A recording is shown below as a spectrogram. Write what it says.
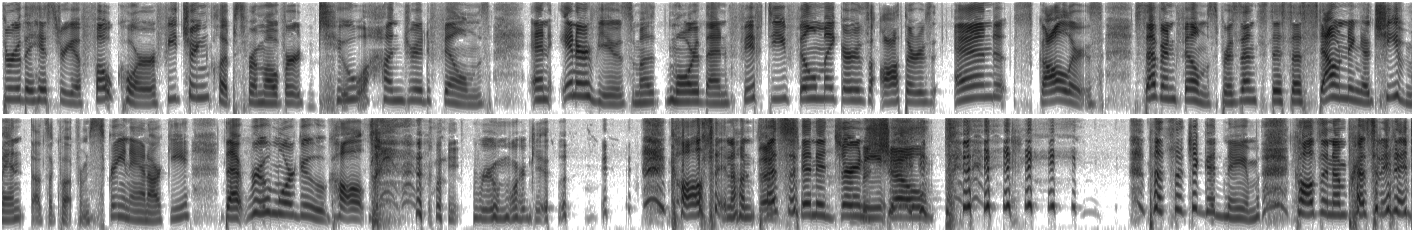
through the history of folk horror, featuring clips from over 200 films and interviews with more than 50 filmmakers, authors, and scholars. Severin Films presents this astounding achievement, that's a quote from Screen Anarchy, that Rue Morgue calls, wait, Rue Morgue calls an unprecedented journey. Michelle, That's such a good name. Calls an unprecedented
